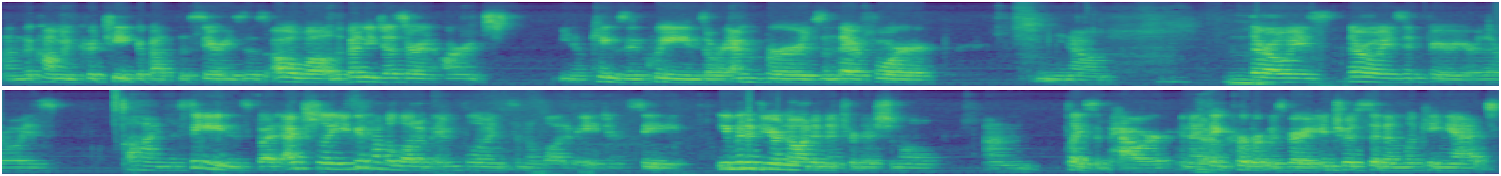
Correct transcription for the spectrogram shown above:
um, the common critique about the series is, oh well, the Bene Gesserit aren't, you know, kings and queens or emperors, and therefore, you know, Mm. they're always they're always inferior. They're always behind the scenes. But actually, you can have a lot of influence and a lot of agency, even if you're not in a traditional um, place of power. And I Yeah. think Herbert was very interested in looking at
